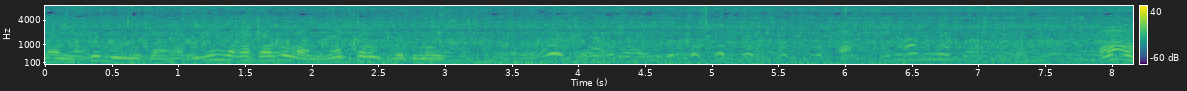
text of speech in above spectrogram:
vanhu vatoburuka ini ndakatakurwa handina kutaura kuti mauti aa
